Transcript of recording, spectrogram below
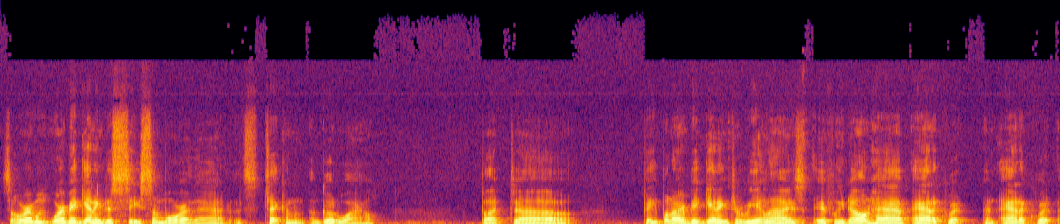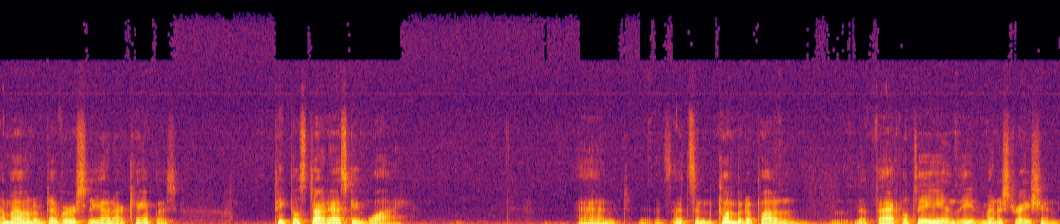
So we're, we're beginning to see some more of that. It's taken a good while. But uh, people are beginning to realize if we don't have adequate an adequate amount of diversity on our campus, people start asking why. And it's, it's incumbent upon the faculty and the administration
